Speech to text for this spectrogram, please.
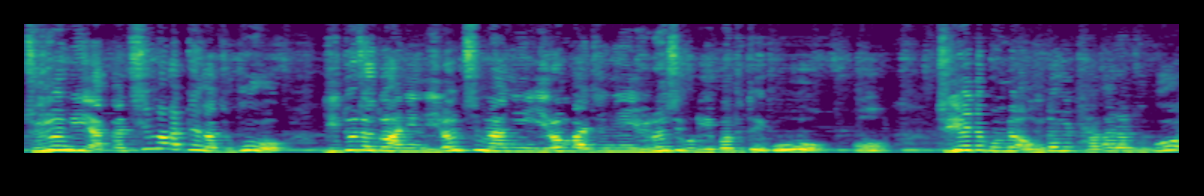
주름이 약간 치마 같아가지고 이도저도 아닌 이런 치마니 이런 바지니 이런 식으로 입어도 되고 어. 뒤에도 보면 엉덩이 다 가려주고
